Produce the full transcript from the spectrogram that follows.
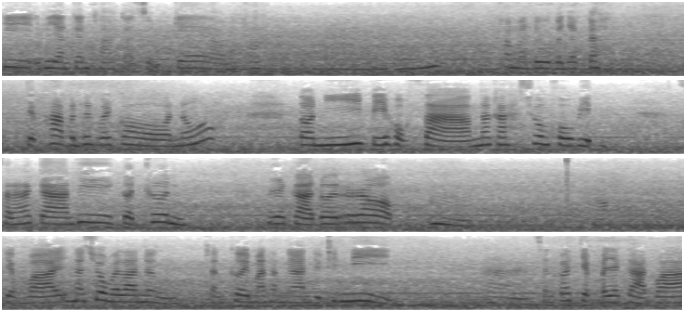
ที่อุทยานการค้ากาดสวนแก้วนะคะเข้ามาดูบรรยากาศ เก็บภาพบันทึกไว้ก่อนเนาะตอนนี้ปี 63 นะคะ ช่วงโควิด สถานการณ์ที่เกิดขึ้น บรรยากาศโดยรอบอืมเก็บไว้ณช่วงเวลาหนึ่ง ฉันเคยมาทำงานอยู่ที่นี่ ฉันก็เก็บบรรยากาศไว้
